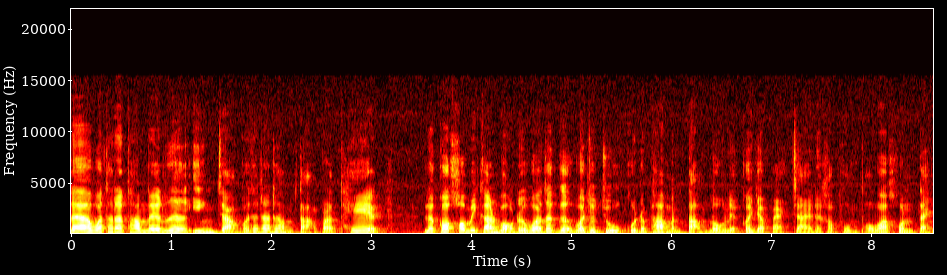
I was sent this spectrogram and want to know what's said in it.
แล้ววัฒนธรรมในเรื่องอิงจากวัฒนธรรมต่างประเทศ แล้วก็เขามีการบอกด้วยว่าถ้าเกิดว่าจู่ๆคุณภาพมันต่ำลงเนี่ยก็อย่าแปลกใจนะครับผม เพราะว่าคนแต่ง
